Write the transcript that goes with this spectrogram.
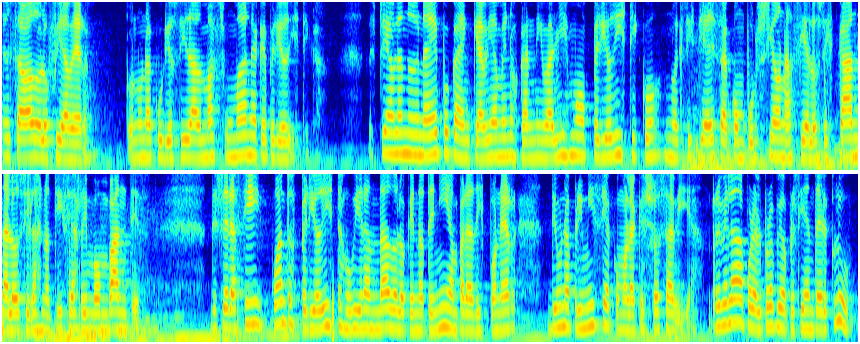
El sábado lo fui a ver, con una curiosidad más humana que periodística. Estoy hablando de una época en que había menos canibalismo periodístico, no existía esa compulsión hacia los escándalos y las noticias rimbombantes. De ser así, ¿cuántos periodistas hubieran dado lo que no tenían para disponer de una primicia como la que yo sabía, revelada por el propio presidente del club?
